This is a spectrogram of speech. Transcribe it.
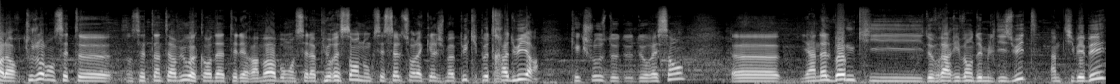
alors toujours dans cette, euh, dans cette interview accordée à Télérama, bon c'est la plus récente, donc c'est celle sur laquelle je m'appuie, qui peut traduire quelque chose de, récent. Euh, il y a un album qui devrait arriver en 2018, un petit bébé.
